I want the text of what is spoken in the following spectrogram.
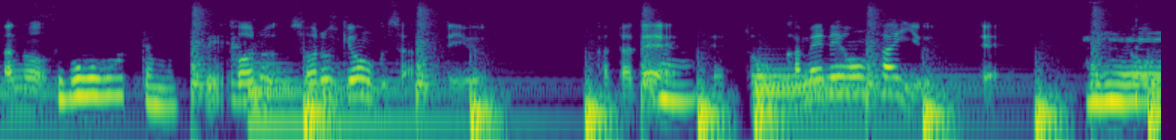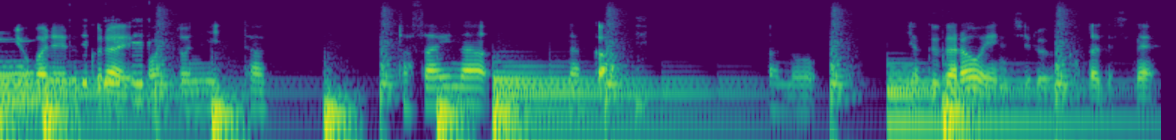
あのすごーって思って。ソルソルギョングさんっていう方で、うんえっと、カメレオン俳優ってへー。呼ばれるくらい本当に多多彩ななんかあの役柄を演じる方ですね。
